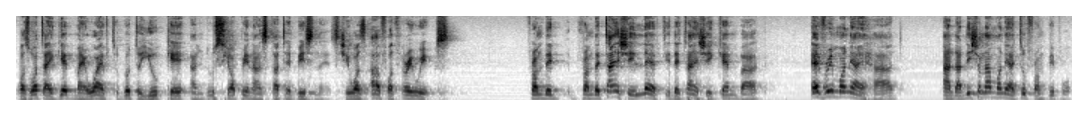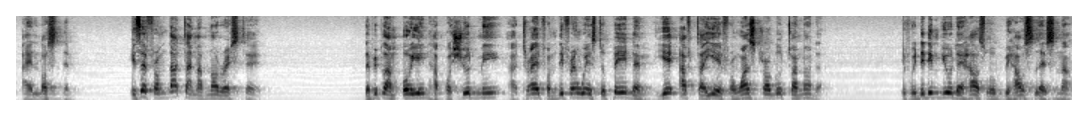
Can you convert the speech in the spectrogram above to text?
was what I gave my wife to go to UK and do shopping and start a business. She was out for three weeks. From the, from the time she left to the time she came back, every money I had and additional money I took from people, I lost them. He said, From that time, I've not rested. The people I'm owing have pursued me. I tried from different ways to pay them year after year, from one struggle to another. If we didn't build a house, we'll be houseless now.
